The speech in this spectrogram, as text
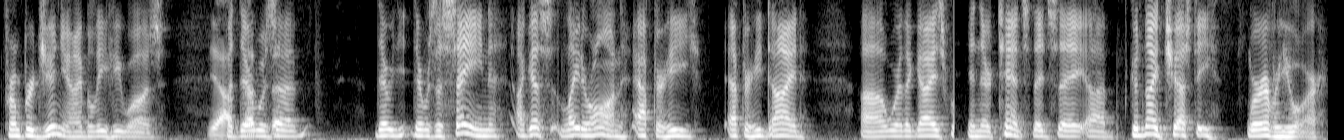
from Virginia, I believe he was. Yeah. But there was a there there was a saying, I guess later on after he after he died, uh, where the guys in their tents they'd say, uh, "Good night, Chesty, wherever you are."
